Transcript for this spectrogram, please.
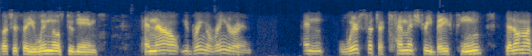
Let's just say you win those two games, and now you bring a ringer in, and we're such a chemistry based team that I'm not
